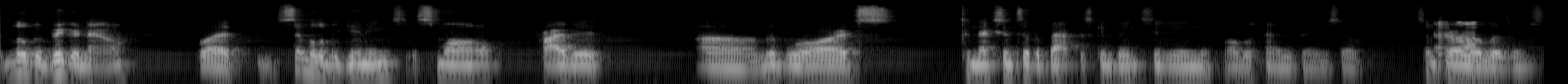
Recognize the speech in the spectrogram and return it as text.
a little bit bigger now, but similar beginnings. A small, private, uh, liberal arts connection to the Baptist Convention, all those kinds of things. So some parallelisms.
